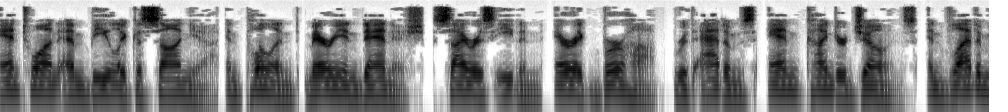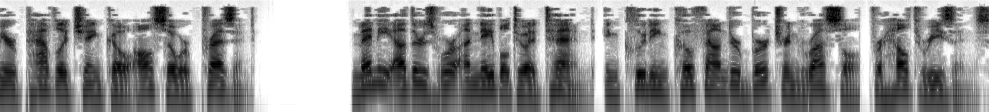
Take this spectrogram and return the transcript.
Antoine M. B. Lacassagne and Poland Marian Danysz, Cyrus Eaton, Eric Burhop, Ruth Adams, Anne Kinder-Jones, and Vladimir Pavlichenko also were present. Many others were unable to attend, including co-founder Bertrand Russell, for health reasons.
